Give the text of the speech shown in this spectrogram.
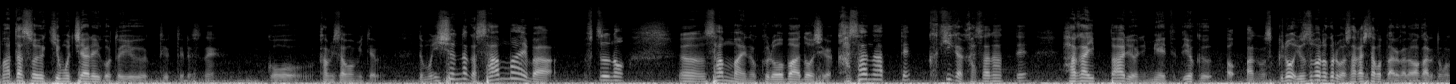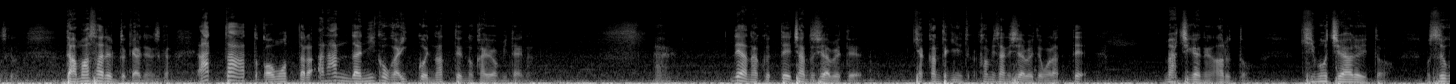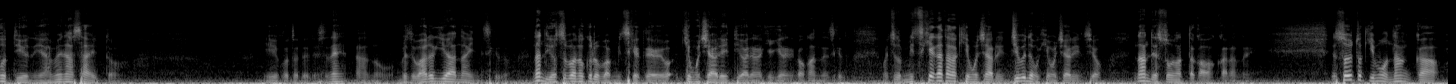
またそういう気持ち悪いこと言うって言ってですね、こう、神様見てる。でも一瞬なんか三枚刃普通の、うん、3枚のクローバー同士が重なって、茎が重なって、葉がいっぱいあるように見えてて、よく、あの、四つ葉のクローバー探したことある方わかると思うんですけど、騙される時あるじゃないですか。あったとか思ったら、あ、なんだ、2個が1個になってんのかよ、みたいな。はい。ではなくて、ちゃんと調べて、客観的にとか、かみさんに調べてもらって、間違いがあると。気持ち悪いと。そういうこと言うのやめなさいと。いうことでですね、あの別に悪気はないんですけど、なんで四つ葉のクローバー見つけて気持ち悪いって言われなきゃいけないのか分かんないですけど、ちょっと見つけ方が気持ち悪い、自分でも気持ち悪いんですよ。なんでそうなったか分からない。そういう時もなんか、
